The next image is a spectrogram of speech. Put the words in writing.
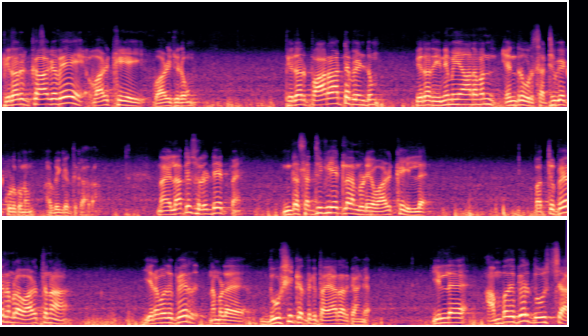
பிறருக்காகவே வாழ்க்கையை வாழ்கிறோம். பிறர் பாராட்ட வேண்டும். பிறர் இனிமையானவன் என்று ஒரு சர்டிஃபிகேட் கொடுக்கணும் அப்படிங்கிறதுக்காக தான் நான் எல்லாத்தையும் சொல்லிகிட்டே இருப்பேன். இந்த சர்டிஃபிகேட்டில் நம்மளுடைய வாழ்க்கை இல்லை. பத்து பேர் நம்மளை வாழ்த்துனா இருபது பேர் நம்மளை தூஷிக்கிறதுக்கு தயாராக இருக்காங்க. இல்லை ஐம்பது பேர் தூஷித்தா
